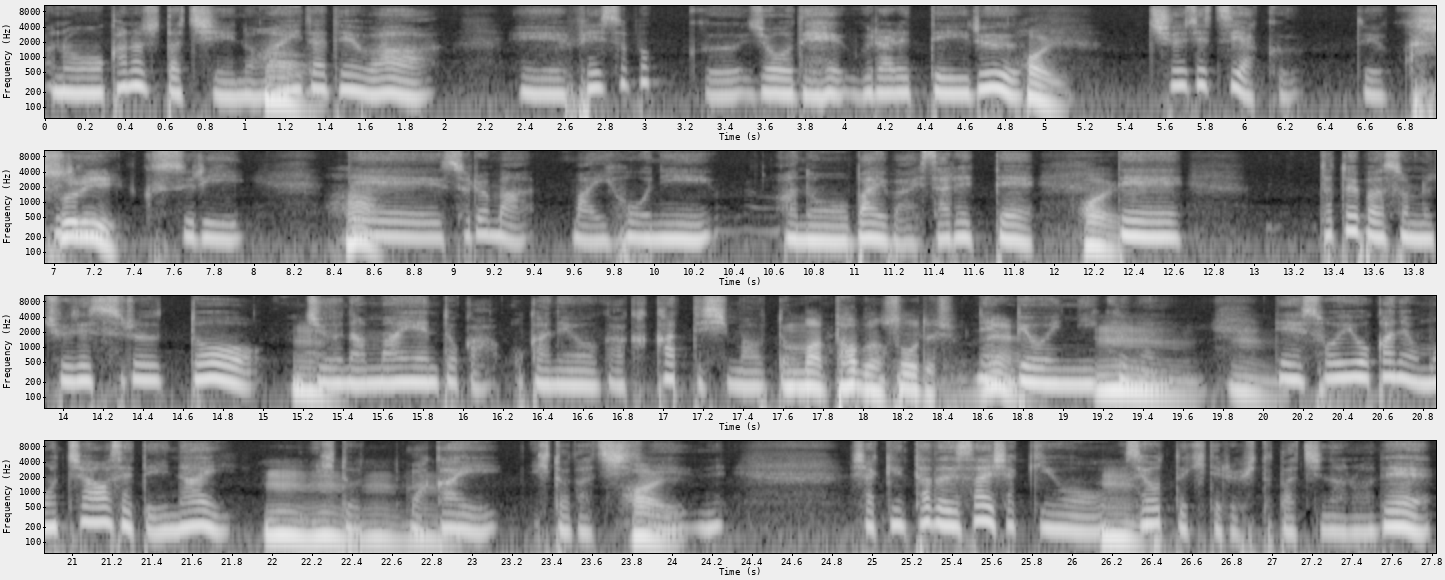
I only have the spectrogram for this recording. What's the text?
あの彼女たちの間では、えー、Facebook 上で売られているはい、中絶薬という薬薬。はでそれを、まあまあ、違法にあの売買されて、はい、で例えばその中絶するとうん。十何万円とかお金がかかってしまうと、まあ多分そうでしょうね。ね病院に行くのに。うんうん。でそういうお金を持ち合わせていないうんうん人、うん。うん若い人たち、はい。ね借金ただでさえ借金を背負ってきてる人たちなので,、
